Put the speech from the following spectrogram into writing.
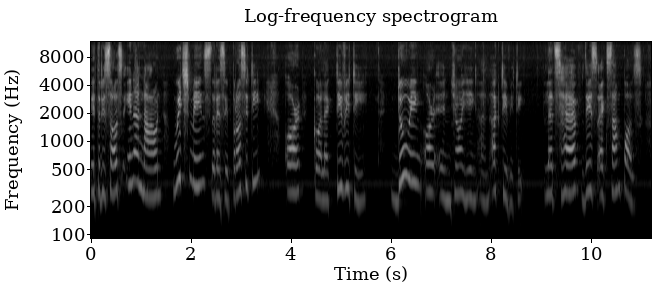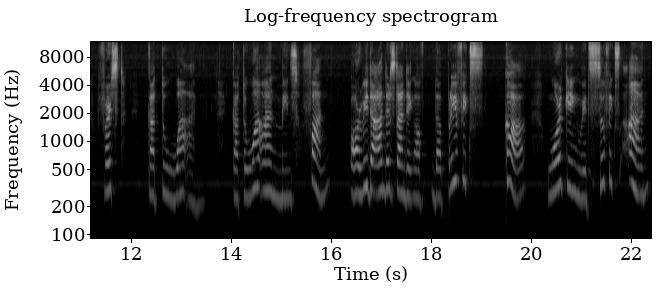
It results in a noun which means reciprocity or collectivity, doing or enjoying an activity. Let's have these examples. First, katuwaan. Katuwaan means fun or with the understanding of the prefix ka working with suffix an,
